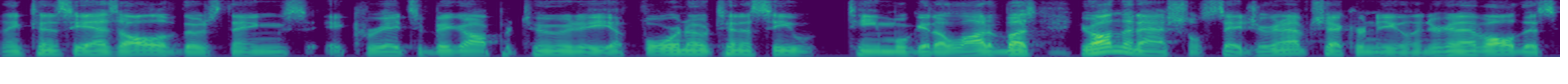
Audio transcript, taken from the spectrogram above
I think Tennessee has all of those things. It creates a big opportunity. A 4 0 Tennessee team will get a lot of buzz. You're on the national stage. You're going to have Checker Neyland. You're going to have all this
